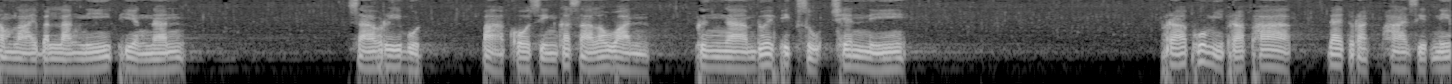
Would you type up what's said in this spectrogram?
ทำลายบันลังนี้เพียงนั้น สารีบุตร ป่าโคสิงคสารวัน พึงงามด้วยภิกษุเช่นนี้ พระผู้มีพระภาคได้ตรัสภาสิทธินี้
